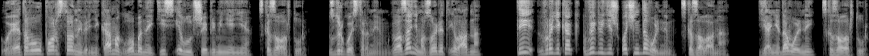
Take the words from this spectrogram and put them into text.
«У этого упорства наверняка могло бы найтись и лучшее применение», — сказал Артур. «С другой стороны, глаза не мозолят, и ладно». «Ты вроде как выглядишь очень довольным», — сказала она. «Я недовольный», — сказал Артур.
